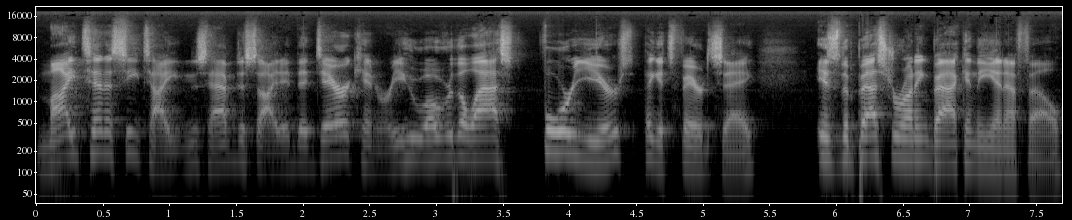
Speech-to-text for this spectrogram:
My Tennessee Titans have decided that Derrick Henry, who over the last four years, I think it's fair to say, is the best running back in the NFL.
